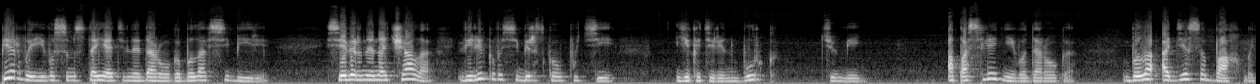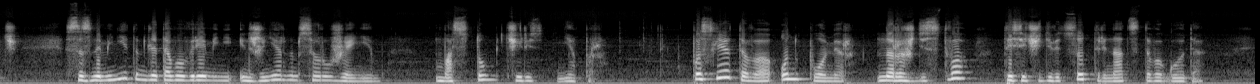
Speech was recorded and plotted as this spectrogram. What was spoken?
Первая его самостоятельная дорога была в Сибири. Северное начало Великого Сибирского пути – Екатеринбург, Тюмень. А последняя его дорога была Одесса-Бахмач со знаменитым для того времени инженерным сооружением – мостом через Днепр. После этого он помер на Рождество 1913 года.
